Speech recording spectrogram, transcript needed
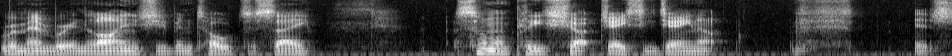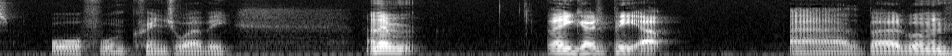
remembering lines she's been told to say. Someone please shut Jacy Jayne up. It's awful and cringeworthy. And then they go to beat up uh, the bird woman.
